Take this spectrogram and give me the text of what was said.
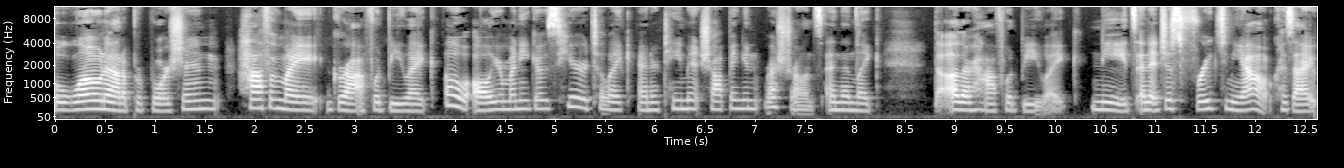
blown out of proportion. Half of my graph would be like, oh, all your money goes here to like entertainment, shopping, and restaurants. And then like the other half would be like needs and it just freaked me out because i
